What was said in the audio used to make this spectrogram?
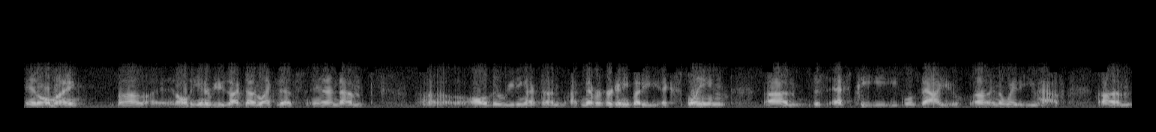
in all my uh, in all the interviews I've done like this, and um, uh, all of the reading I've done, I've never heard anybody explain um, this SPE equals value uh, in the way that you have. Um,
